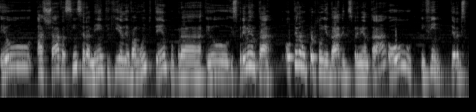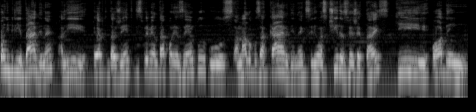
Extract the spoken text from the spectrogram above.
eu achava sinceramente que ia levar muito tempo para eu experimentar ou ter a oportunidade de experimentar, ou, enfim, ter a disponibilidade, né, ali perto da gente, de experimentar, por exemplo, os análogos à carne, né, que seriam as tiras vegetais que podem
